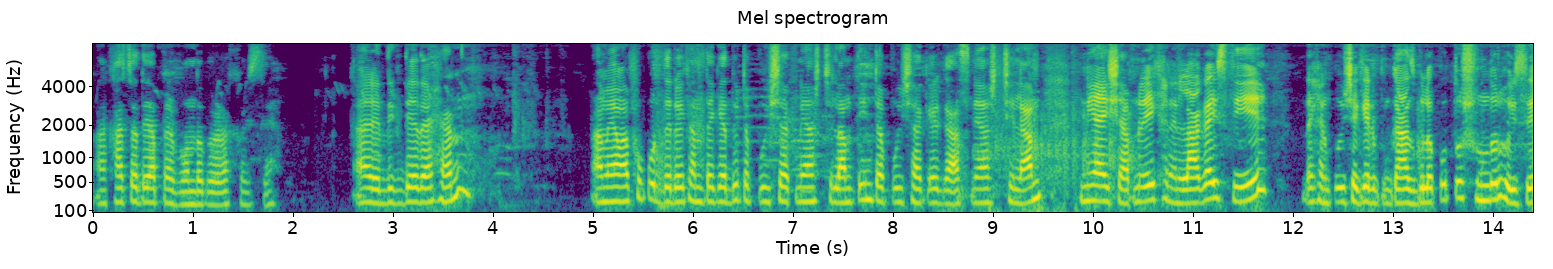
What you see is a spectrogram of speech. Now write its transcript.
আর খাঁচা দিয়ে আপনার বন্ধ করে রাখা হয়েছে আর এদিক দিয়ে দেখেন, আমি আমার ফুপুরদের এখান থেকে দুইটা পুঁই শাক নিয়ে আসছিলাম, তিনটা পুঁই শাকের গাছ নিয়ে আসছিলাম। নিয়ে এসে আপনার এখানে লাগাইছি। দেখেন পুঁই শাকের গাছগুলো কত সুন্দর হয়েছে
